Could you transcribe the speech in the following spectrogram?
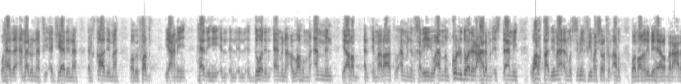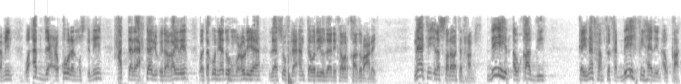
وهذا أملنا في أجيالنا القادمة وبفضل يعني هذه الدول الآمنة. اللهم أمن يا رب الإمارات وأمن الخليج وأمن كل دول العالم الإسلامي وارقى دماء المسلمين في مشرق الأرض ومغربها يا رب العالمين وأبدع عقول المسلمين حتى لا يحتاجوا إلى غيرهم وتكون يدهم عليا لا سفلى. أنت ولي ذلك والقادر عليه. نأتي إلى الصلوات الخمس. ليه الأوقات دي؟ كي نفهم فقه ليه في هذه الأوقات؟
